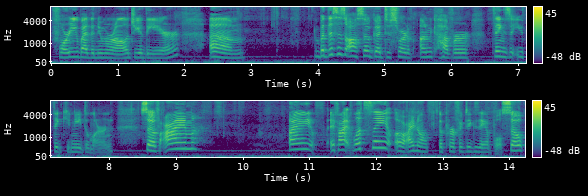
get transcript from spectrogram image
for you by the numerology of the year. Um but this is also good to sort of uncover things that you think you need to learn. So if I'm I if I let's say oh I know the perfect example. So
